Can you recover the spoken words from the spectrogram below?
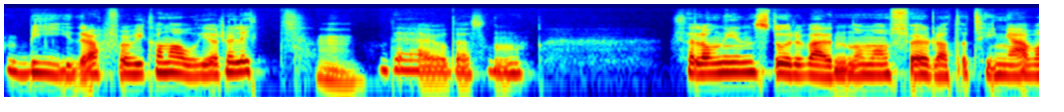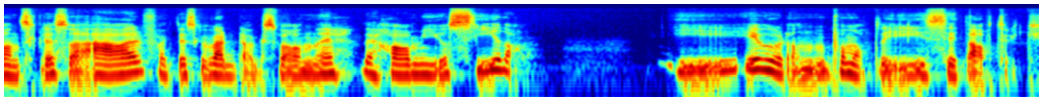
bidra, for vi kan alle gjøre litt. Mm. Det er jo det som Selv om i den store verden, når man føler at ting er vanskelig, så er faktisk hverdagsvaner Det har mye å si, da. I, i hvordan på en måte gi sitt avtrykk.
